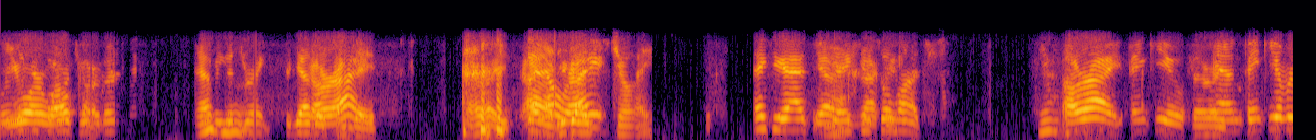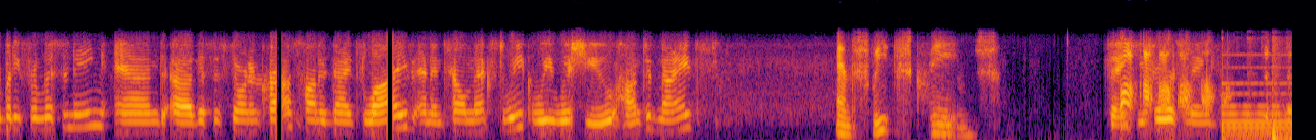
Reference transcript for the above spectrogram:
You are forward to welcome. our- Having Mhm. a drink together All right. someday. All right. I know, you guys, right? Joy. Thank you guys. Yeah, Thank exactly. you so much. All right, thank you. All right. And thank you everybody for listening. And uh, this is Thorne and Cross, Haunted Nights Live. And until next week, we wish you haunted nights. And sweet screams. Thank you for listening.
